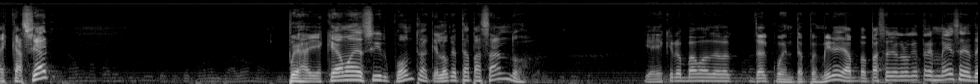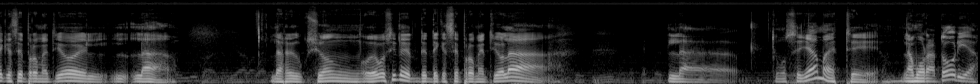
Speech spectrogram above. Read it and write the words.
escasear, pues ahí es que vamos a decir, contra, ¿qué es lo que está pasando? Y ahí es que nos vamos a dar, cuenta. Pues mire, ya pasa yo creo que tres meses desde que se prometió el, la, la reducción, o debo decir, desde que se prometió la, la ¿cómo se llama? este La moratoria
